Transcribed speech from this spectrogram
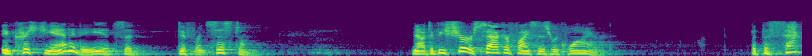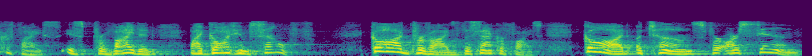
In Christianity, it's a different system. Now, to be sure, sacrifice is required. But the sacrifice is provided by God Himself. God provides the sacrifice. God atones for our sin.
